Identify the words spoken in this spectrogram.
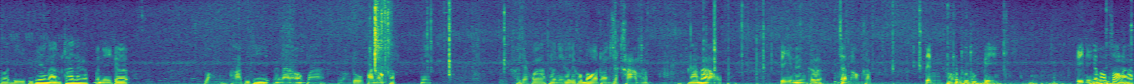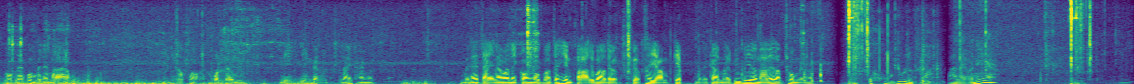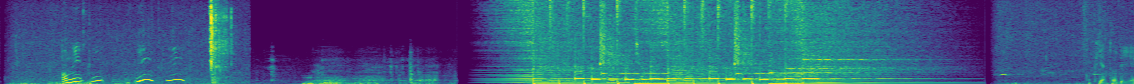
สวัสดีพี่พี่ๆนานาทุกท่านนะครับ วันนี้ก็ลองพาพี่ที่นานาออกมาลองดูปลาน็อกครับ นี่เขาเรียกว่าแถวนี้เขาเรียกว่าบ่อดอนชะครามครับหน้าหนาวปีหนึ่งก็จะน็อกครับ เป็นของทุกๆปี ปีนี้ก็รอบสองแล้วครับ รอบแรกผมไม่ได้มาครับปีนี้รอบสองแล้วคนเริ่มมียิงกันหลายท่านครับไม่แน่ใจนะว่าในกล้องแบบว่าจะเห็นปลาหรือเปล่าเดี๋ยวก็พยายามเก็บบรรยากาศมาให้พี่ๆนานาได้รับชมกันนะครับ อ้โหยุ่ลึกว่ะปลาอะไรวะเนี่ยตอนนี้นี่นี่นี่เพียนตัวดี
